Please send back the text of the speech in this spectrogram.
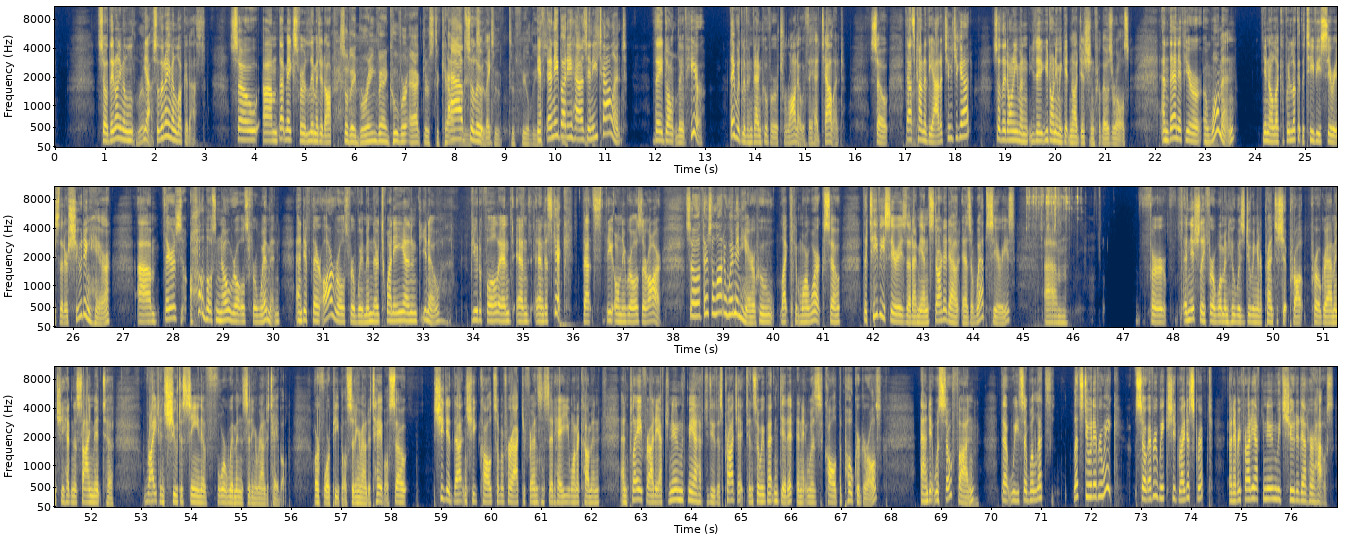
So they don't even, Really? yeah, so they don't even look at us. So um, that makes for limited op. So they bring Vancouver actors to Calgary to- Absolutely. to, to, fill these. If anybody Oh, has any talent, they don't live here. They would live in Vancouver or Toronto if they had talent. So that's kind of the attitude you get. So they don't even they, you don't even get an audition for those roles. And then if you're a woman, you know, like if we look at the TV series that are shooting here, um, there's almost no roles for women. And if there are roles for women, they're 20 and you know, beautiful and and and a stick. That's the only roles there are. So there's a lot of women here who like to get more work. So the TV series that I'm in started out as a web series. Um, for initially for a woman who was doing an apprenticeship pro- program and she had an assignment to write and shoot a scene of four women sitting around a table or four people sitting around a table. So she did that and she called some of her actor friends and said, Hey, you want to come and, and play Friday afternoon with me? I have to do this project. And so we went and did it and it was called The Poker Girls. And it was so fun that we said, Well, let's let's do it every week. So every week she'd write a script and every Friday afternoon we'd shoot it at her house.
